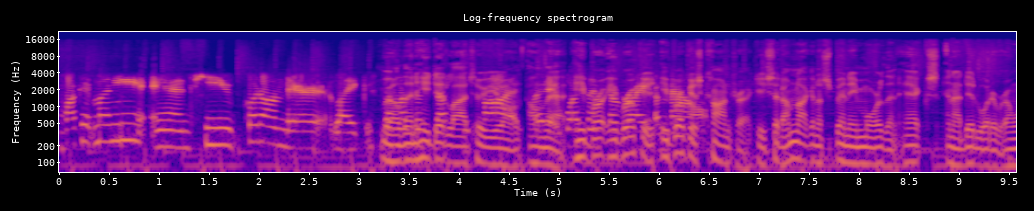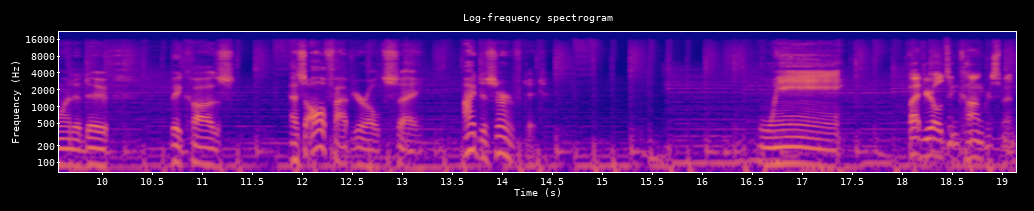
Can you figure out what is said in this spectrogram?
pocket money and he put on there like some Well, of then the he did lie he to you on, on that. He wasn't broke he broke right his, he broke his contract. He said, "I'm not going to spend any more than X," and I did whatever I wanted to do because, as all five year olds say, I deserved it. Wah. Five year olds and congressmen.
